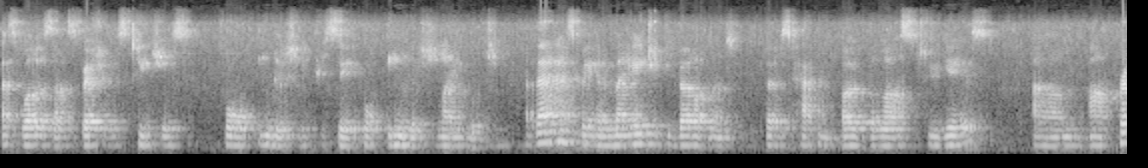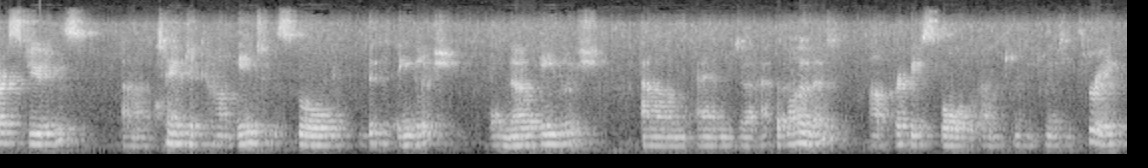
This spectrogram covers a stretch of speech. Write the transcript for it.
as well as our specialist teachers for English literacy, for English language. And that has been a major development that has happened over the last two years. Um, our prep students uh, tend to come into the school with little English or no English. Um, and uh, at the moment, our preppies for um, 2023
